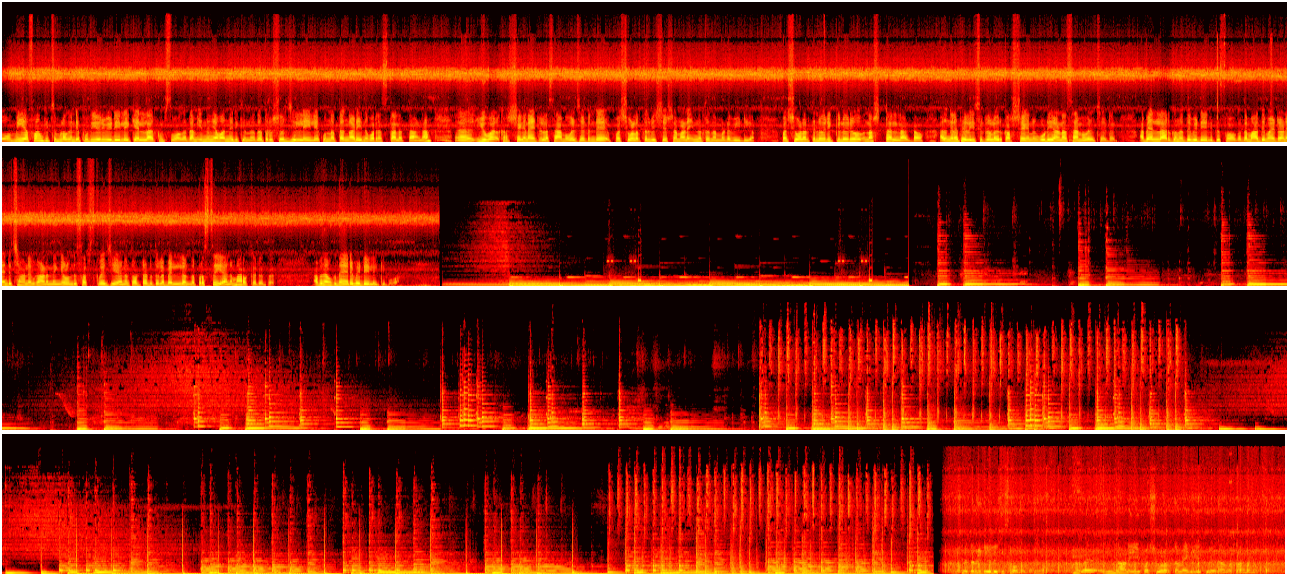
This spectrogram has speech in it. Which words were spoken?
ഓ Miya farm kitchen ബ്ലോഗിന്റെ പുതിയൊരു വീഡിയോയിലേക്ക് എല്ലാവർക്കും സ്വാഗതം. ഇന്ന് ഞാൻ വന്നിരിക്കുന്നത് തൃശ്ശൂർ ജില്ലയിലെ കുന്നത്തങ്ങാടി എന്ന് പറഞ്ഞ സ്ഥലത്താണ്. യുവ കർഷകനായിട്ടുള്ള സാമുവൽ ചേട്ടന്റെ പശു വളർത്തൽ വിശേഷമാണ് ഇന്നത്തെ നമ്മുടെ വീഡിയോ. പശു വളർത്തൽ ഒരിക്കലും ഒരു നഷ്ടമല്ല കേട്ടോ. അതിങ്ങനെ തെളിയിച്ചിട്ടുള്ള ഒരു കർഷകനും കൂടിയാണ് സാമുവൽ ചേട്ടൻ. അപ്പോൾ എല്ലാവർക്കും ഇന്നത്തെ വീഡിയോയിലേക്ക് സ്വാഗതം. ആദ്യമായിട്ടാണ് എന്റെ ചാനൽ കാണുന്നതെങ്കിൽ ഒന്ന് സബ്സ്ക്രൈബ് ചെയ്യാനും തൊട്ടടുത്തുള്ള ബെല്ലൊന്ന് പ്രസ് ചെയ്യാനും മറക്കരുത്. അപ്പോൾ നമുക്ക് നേരെ വീഡിയോയിലേക്ക് പോവാം.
